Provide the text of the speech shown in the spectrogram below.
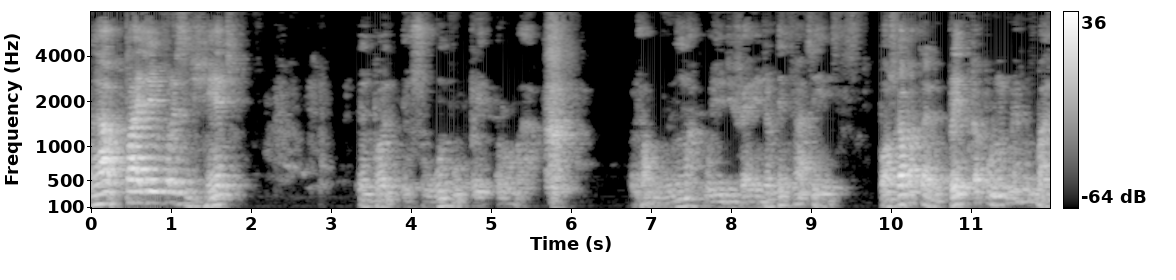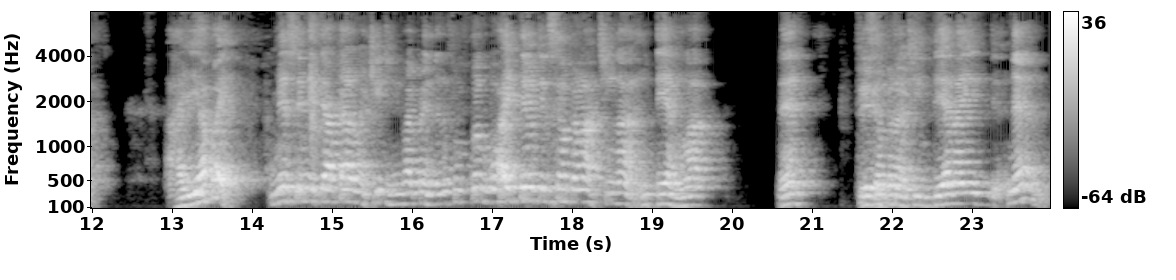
Rapaz, aí eu falei assim, gente, eu, não posso- eu sou o único preto no lugar. Alguma coisa diferente eu tenho que fazer. Posso ficar pra trás, o preto fica por último mesmo demais. Aí, rapaz, comecei a meter a cara naquilo, a gente vai aprendendo, fui ficando bom. Aí teve aqueles campeonatinhos lá, internos lá. né? Teve, campeonatinho interno, aí, né?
